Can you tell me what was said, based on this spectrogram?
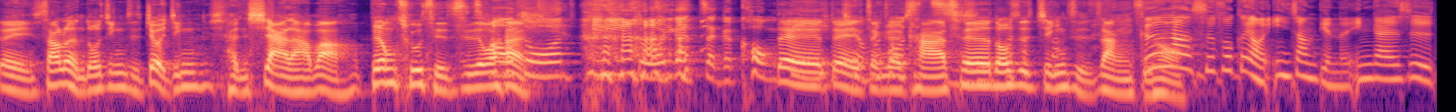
对，烧了很多金子就已经很吓了，好不好？不用除此之外，超多霹雳多一个整个空地，对对，整个都是纸卡车都是金子这样子哦。可是让师傅更有印象点的，应该是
